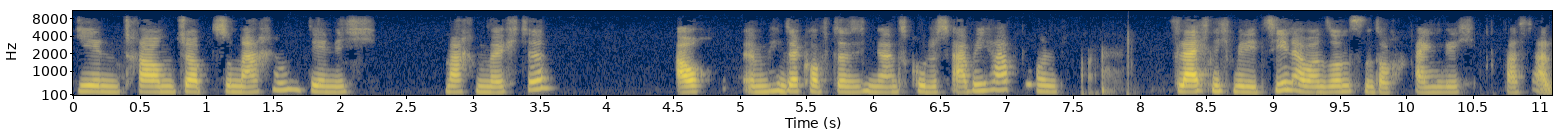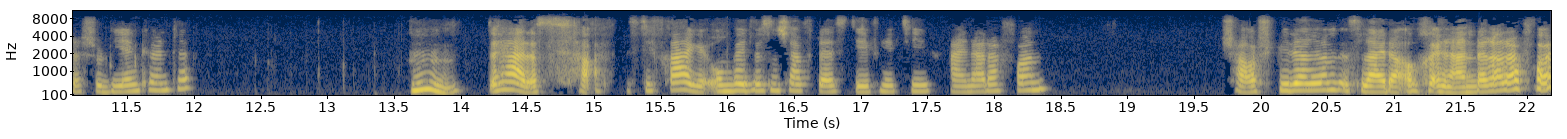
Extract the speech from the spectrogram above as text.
jeden Traumjob zu machen, den ich machen möchte. Auch im Hinterkopf, dass ich ein ganz gutes Abi habe und vielleicht nicht Medizin, aber ansonsten doch eigentlich fast alles studieren könnte. Hm, ja, das ist die Frage. Umweltwissenschaftler ist definitiv einer davon. Schauspielerin ist leider auch ein anderer davon,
